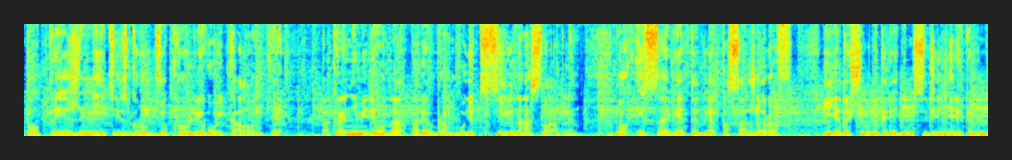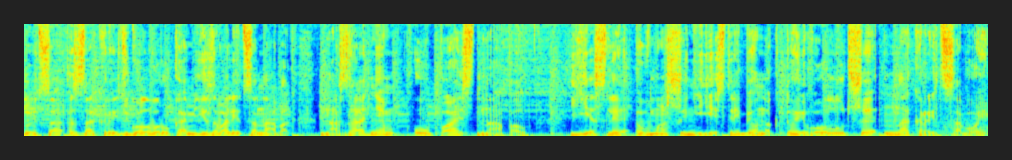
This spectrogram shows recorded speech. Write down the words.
то прижмитесь грудью к рулевой колонке. По крайней мере, удар по ребрам будет сильно ослаблен. Ну и советы для пассажиров. Едущему на переднем сиденье рекомендуется закрыть голову руками и завалиться на бок. На заднем – упасть на пол. Если в машине есть ребенок, то его лучше накрыть собой.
